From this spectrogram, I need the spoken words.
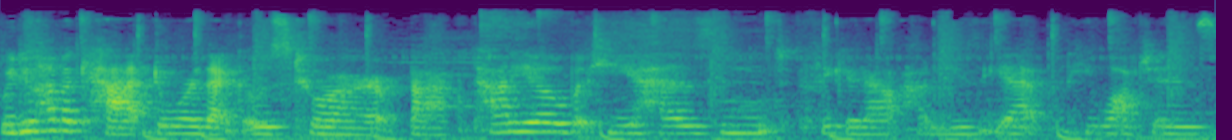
We do have a cat door that goes to our back patio, but he hasn't figured out how to use it yet. But he watches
